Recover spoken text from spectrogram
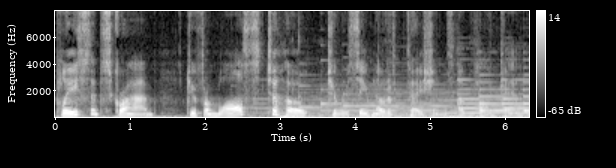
Please subscribe to From Loss to Hope to receive notifications of podcasts.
